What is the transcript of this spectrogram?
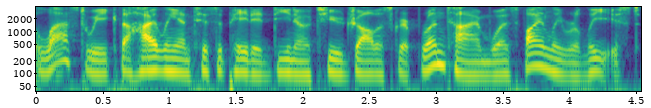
Last week, the highly anticipated Deno 2 JavaScript runtime was finally released,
